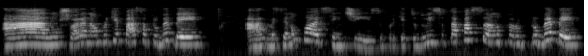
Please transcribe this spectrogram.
Ah, não chora não, porque passa para o bebê. Ah, mas você não pode sentir isso, porque tudo isso está passando para o bebê.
